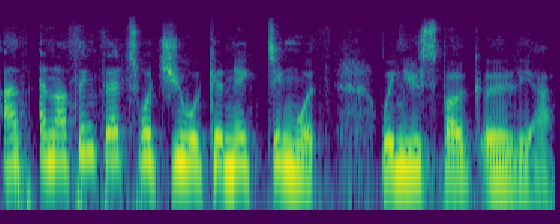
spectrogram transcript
and I think that's what you were connecting with when you spoke earlier.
